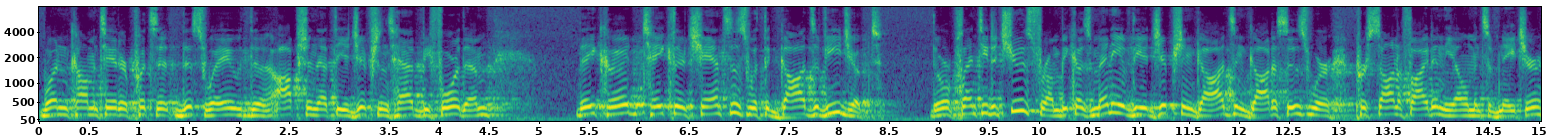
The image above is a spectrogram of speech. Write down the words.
One commentator puts it this way the option that the Egyptians had before them, they could take their chances with the gods of Egypt there were plenty to choose from because many of the Egyptian gods and goddesses were personified in the elements of nature.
